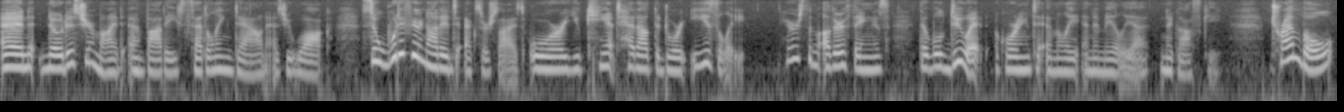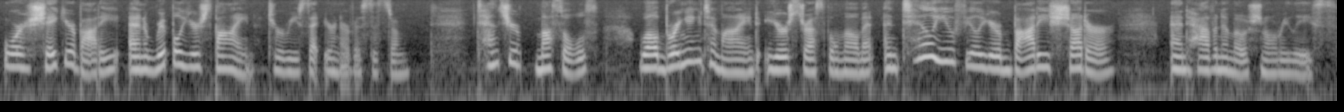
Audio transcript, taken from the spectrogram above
And notice your mind and body settling down as you walk. So, what if you're not into exercise or you can't head out the door easily? Here's some other things that will do it, according to Emily and Amelia Nagoski. Tremble or shake your body and ripple your spine to reset your nervous system. Tense your muscles while bringing to mind your stressful moment until you feel your body shudder and have an emotional release.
